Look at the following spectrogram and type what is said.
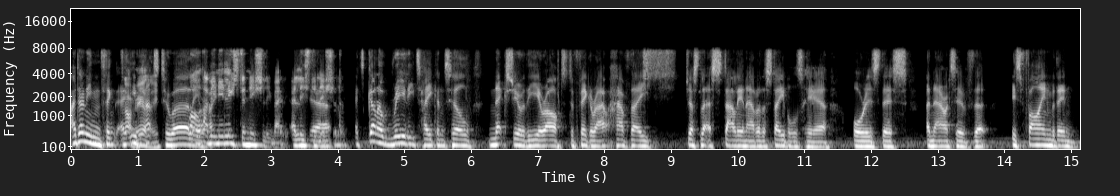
I don't even think Not even really. that's too early. Well, I right? mean, at least initially, mate. At least Yeah. initially. it's going to really take until next year or the year after to figure out have they just let a stallion out of the stables here, or is this a narrative that is fine within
